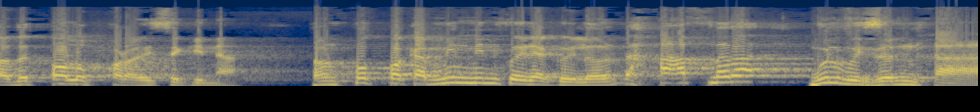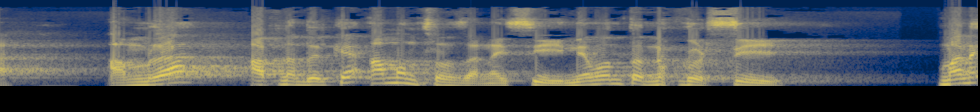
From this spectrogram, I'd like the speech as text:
তাদের তলব করা হয়েছে কিনা, তখন পোত পাকা মিন মিন কইরা কইল, আপনারা ভুল বুঝছেন না। আমরা আপনাদেরকে আমন্ত্রণ জানাইছি, নেমন্তন্ন করছি। মানে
